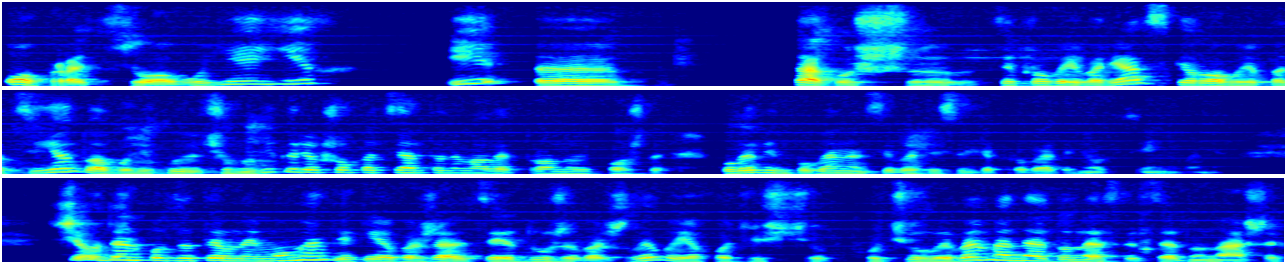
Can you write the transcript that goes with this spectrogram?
опрацьовує їх і е, також е, цифровий варіант скеровує пацієнту або лікуючому лікарю, якщо пацієнта немає електронної пошти, коли він повинен з'явитися для проведення оцінювання. Ще один позитивний момент, який я вважаю, це є дуже важливо. Я хочу, щоб почули ви мене, донести це до наших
